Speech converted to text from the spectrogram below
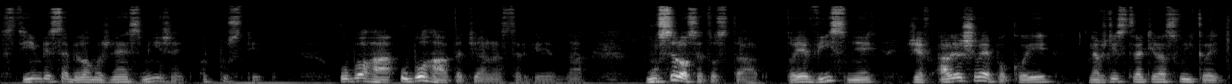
s tím by se bylo možné smířit, odpustit. Ubohá, ubohá Tatiana Sergejevna. Muselo se to stát. To je výsměch, že v Aljošové pokoji navždy ztratila svůj klid.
